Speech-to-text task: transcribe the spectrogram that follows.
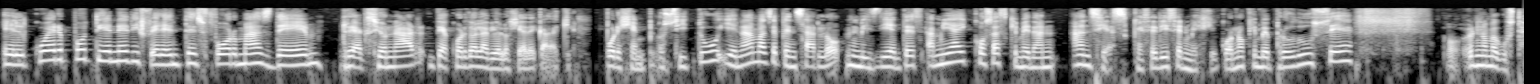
El cuerpo tiene diferentes formas de reaccionar de acuerdo a la biología de cada quien. Por ejemplo, si tú, y nada más de pensarlo, mis dientes, a mí hay cosas que me dan ansias, que se dice en México, ¿no? Que me produce no me gusta,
